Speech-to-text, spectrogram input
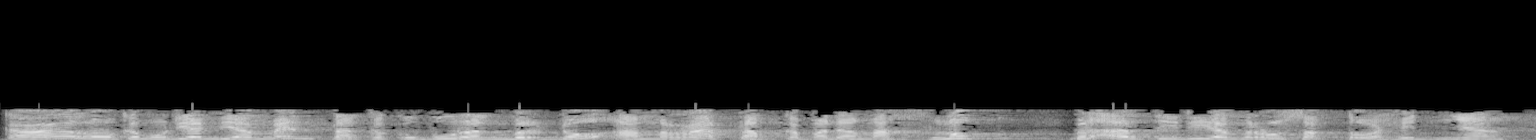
Kalau kemudian dia minta ke kuburan berdoa meratap kepada makhluk, berarti dia merusak tauhidnya.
